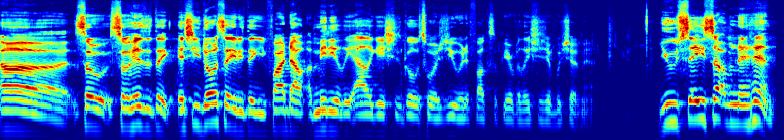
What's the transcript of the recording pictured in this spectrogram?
Uh, so so here's the thing: if you don't say anything, you find out immediately allegations go towards you, and it fucks up your relationship with your man. You say something to him,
